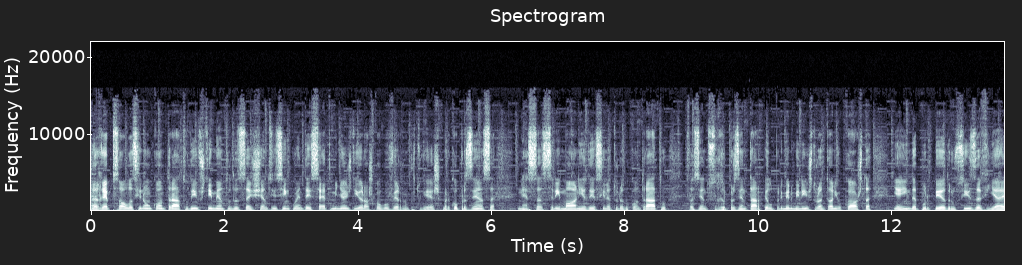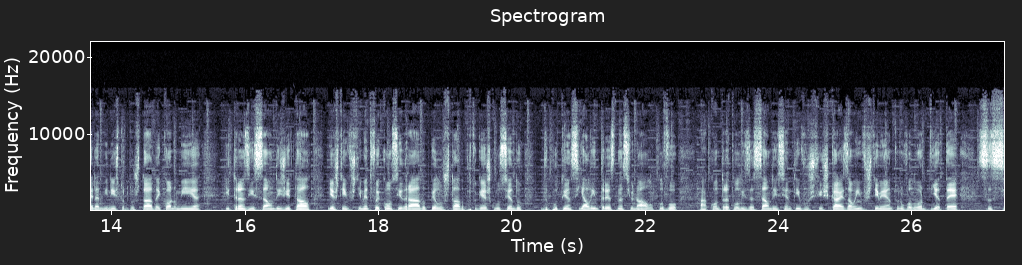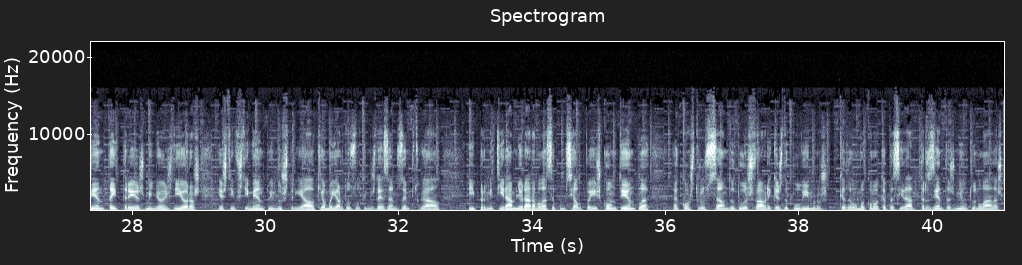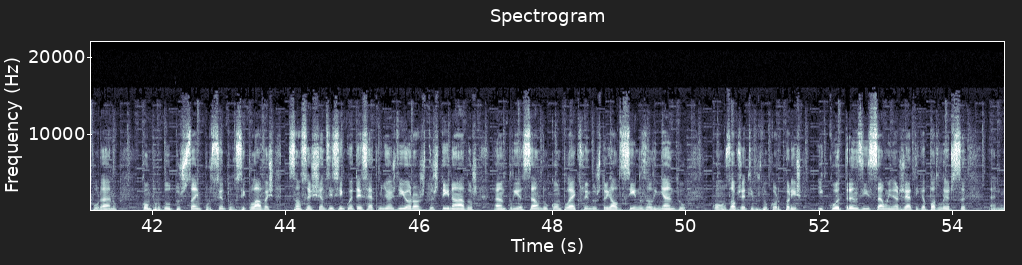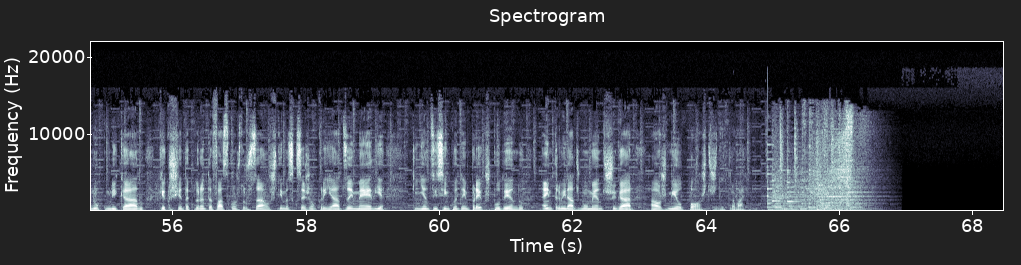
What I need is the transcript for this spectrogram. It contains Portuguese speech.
A Repsol assinou um contrato de investimento de 657 milhões de euros com o governo português, que marcou presença nessa cerimónia de assinatura do contrato, fazendo-se representar pelo primeiro-ministro António Costa e ainda por Pedro Cisa Vieira, ministro do Estado da Economia e Transição Digital. Este investimento foi considerado pelo Estado português como sendo de potencial interesse nacional, o que levou à contratualização de incentivos fiscais ao investimento no valor de até 63 milhões de euros. Este investimento industrial, que é o maior dos últimos 10 anos em Portugal e permitirá melhorar a balança comercial do país, contempla a construção de duas fábricas de polímeros, cada uma com uma capacidade de 300 mil toneladas por ano, com produtos 100% recicláveis. São 657 milhões de euros destinados à ampliação do complexo industrial de Sines, alinhando com os objetivos do Acordo de Paris e com a transição energética, pode ler-se no comunicado, que acrescenta que durante a fase de construção estima-se que sejam criados, em média, 550 empregos, podendo, em determinados momentos, chegar aos mil postos de trabalho.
